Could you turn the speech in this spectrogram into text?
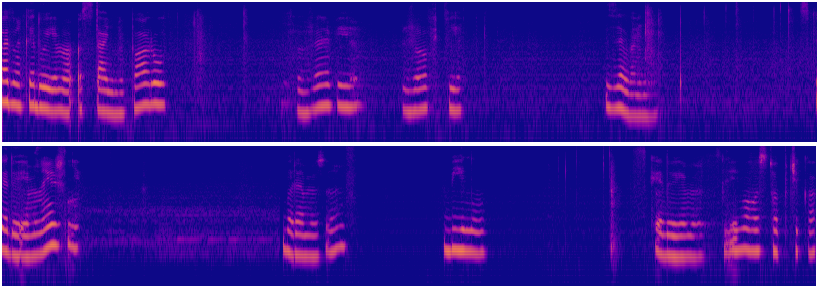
Тепер накидуємо останню пару. Рожеві, жовті, зелені. Скидуємо нижні. Беремо знов білу. Скидуємо з лівого стопчика.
